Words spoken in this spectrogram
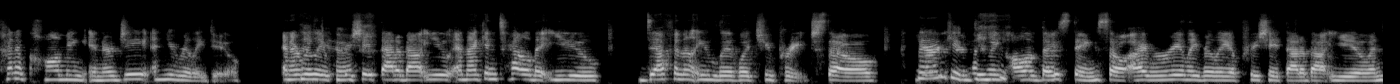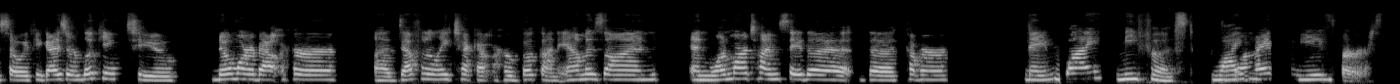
kind of calming energy, and you really do. And I really appreciate that about you. And I can tell that you definitely live what you preach. So Thank you're, you. you're doing all of those things. So I really, really appreciate that about you. And so if you guys are looking to know more about her, uh, definitely check out her book on Amazon. And one more time, say the the cover name. Why me first? Why, Why me first?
